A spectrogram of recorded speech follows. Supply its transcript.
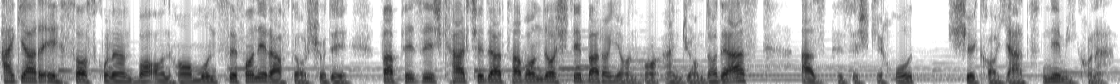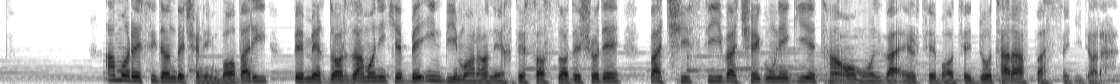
اگر احساس کنند با آنها منصفانه رفتار شده و پزشک هرچه در توان داشته برای آنها انجام داده است، از پزشک خود شکایت نمی کنند. اما رسیدن به چنین باوری به مقدار زمانی که به این بیماران اختصاص داده شده و چیستی و چگونگی تعامل و ارتباط دو طرف بستگی دارد.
